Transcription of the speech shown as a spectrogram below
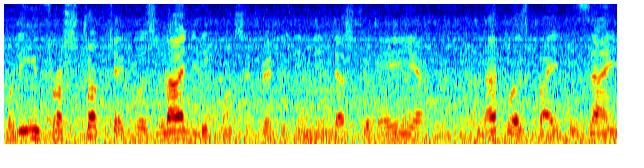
for the infrastructure, it was largely concentrated in the industrial area, and that was by design.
